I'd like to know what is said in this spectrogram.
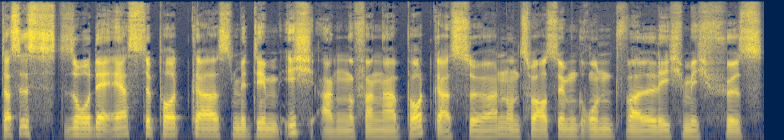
Das ist so der erste Podcast, mit dem ich angefangen habe, Podcasts zu hören. Und zwar aus dem Grund, weil ich mich fürs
